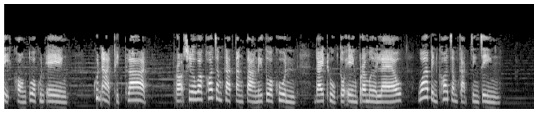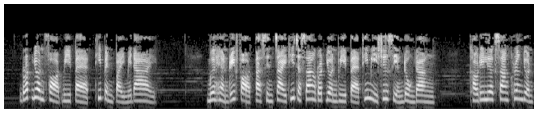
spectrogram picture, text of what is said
ติของตัวคุณเอง คุณอาจผิดพลาด เพราะเชื่อว่าข้อจำกัดต่างๆ ในตัวคุณได้ถูกตัวเองประเมินแล้ว ว่าเป็นข้อจำกัดจริง ๆ รถยนต์ฟอร์ด V8 ที่เป็นไปไม่ได้ เมื่อเฮนรี่ฟอร์ดตัดสินใจที่จะสร้างรถยนต์ V8 ที่มีชื่อเสียงโด่งดัง เขาได้เลือกสร้างเครื่องยนต์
